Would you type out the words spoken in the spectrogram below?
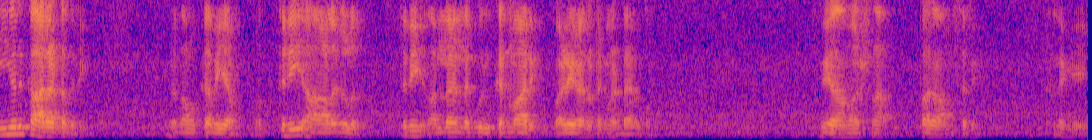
ഈ ഒരു കാലഘട്ടത്തിൽ നമുക്കറിയാം ഒത്തിരി ആളുകൾ ഒത്തിരി നല്ല നല്ല ഗുരുക്കന്മാർ പഴയ കാലഘട്ടങ്ങളുണ്ടായിരുന്നു ശ്രീരാമകൃഷ്ണ പരമഹംസർ അല്ലെങ്കിൽ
